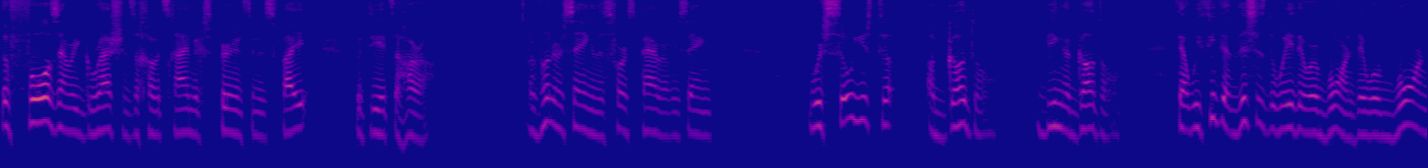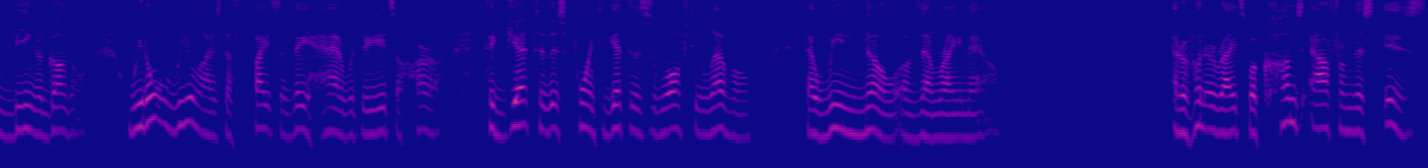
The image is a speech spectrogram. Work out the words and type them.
the falls and regressions the Chofetz Chaim experienced in his fight with the Yetzer Hara. Rav Hutner is saying in this first paragraph, he's saying, we're so used to a gadol being a gadol that we think that this is the way they were born. They were born being a gadol. We don't realize the fights that they had with the Yetzer Hara to get to this point, to get to this lofty level that we know of them right now. And Rav Hutner writes, what comes out from this is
